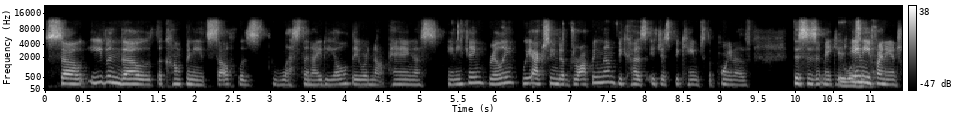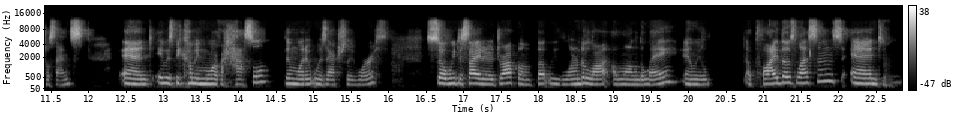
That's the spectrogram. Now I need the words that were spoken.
So even though the company itself was less than ideal, they were not paying us anything really. We actually ended up dropping them because it just became to the point of this isn't making any financial sense. And it was becoming more of a hassle than what it was actually worth. So we decided to drop them, but we learned a lot along the way and we applied those lessons. And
